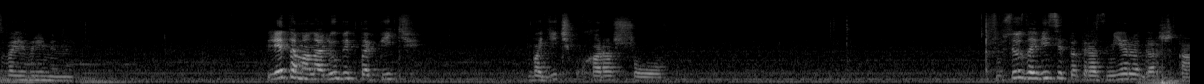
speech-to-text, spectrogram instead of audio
своевременный. Летом она любит попить водичку хорошо. Все зависит от размера горшка.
